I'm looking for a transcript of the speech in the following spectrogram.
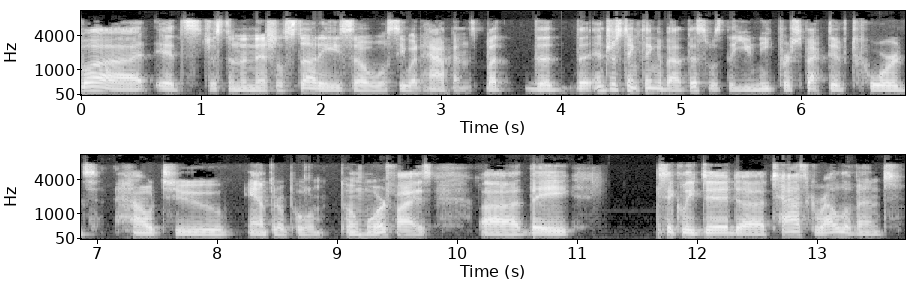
but it's just an initial study, so we'll see what happens. But the the interesting thing about this was the unique perspective towards how to anthropomorphize. Uh, they basically did uh, task relevant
